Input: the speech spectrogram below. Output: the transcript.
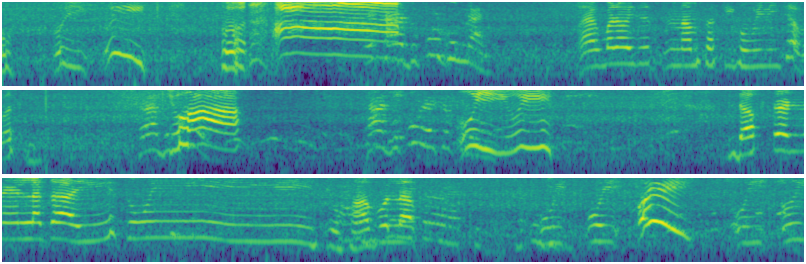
"उ- उई उई আ! দুপুর ঘুম নাই একবার ওই যে নাম সাকি ঘুমিয়ে নিয়েছে আবার কি সারা দুপুর- চুহা সারা দুপুর এসব उई उई डॉक्टर ने लगाई सुई चूहा बोला उई उई उई उई उई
